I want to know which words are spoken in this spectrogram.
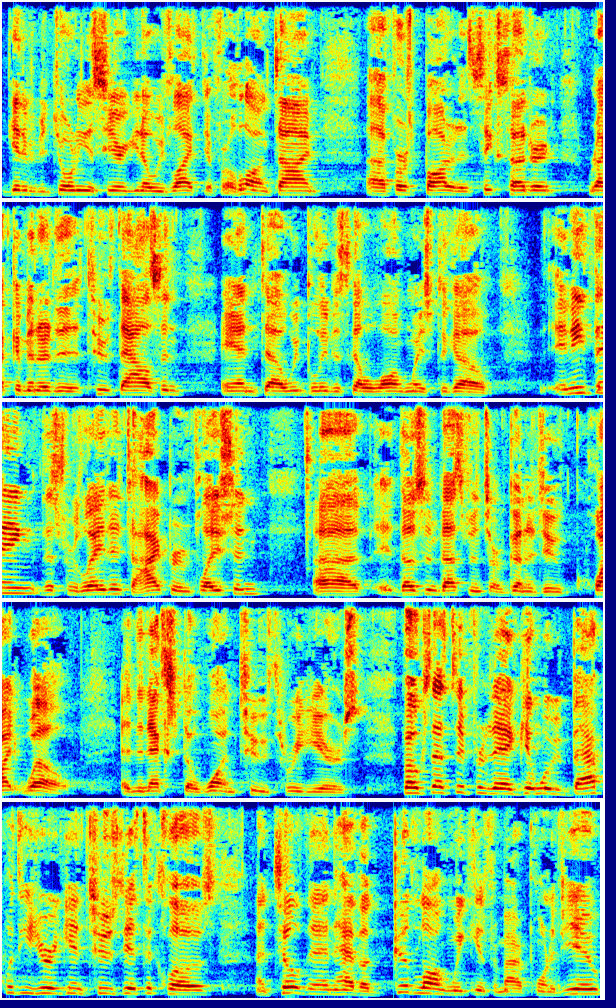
Again, if you've been joining us here, you know we've liked it for a long time. Uh, first bought it at 600, recommended it at 2,000, and uh, we believe it's got a long ways to go. Anything that's related to hyperinflation, uh, those investments are going to do quite well in the next uh, one, two, three years. Folks, that's it for today. Again, we'll be back with you here again Tuesday at the close. Until then, have a good long weekend from our point of view.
